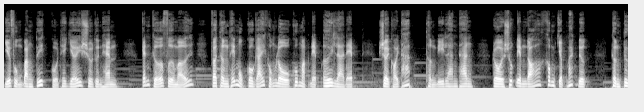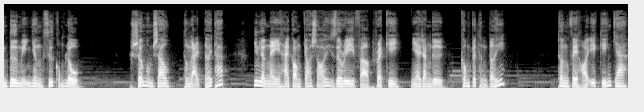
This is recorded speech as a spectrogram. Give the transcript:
giữa vùng băng tuyết của thế giới Jotunheim. Cánh cửa vừa mở và thần thấy một cô gái khổng lồ khuôn mặt đẹp ơi là đẹp. Rời khỏi tháp, thần đi lang thang, rồi suốt đêm đó không chập mắt được. Thần tương tư mỹ nhân xứ khổng lồ. Sớm hôm sau, thần lại tới tháp. Nhưng lần này hai con chó sói Zuri và Freki nhè răng ngừ, không cho thần tới. Thần về hỏi ý kiến cha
